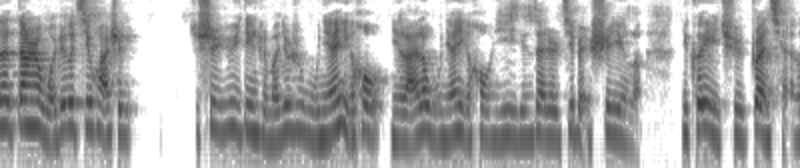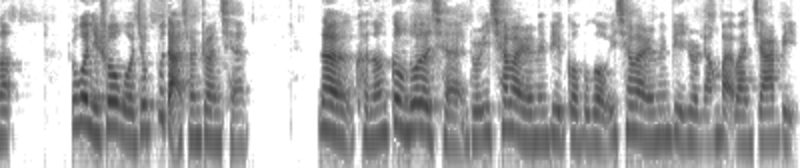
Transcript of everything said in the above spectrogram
那当然我这个计划是是预定什么？就是五年以后你来了，五年以后你已经在这基本适应了，你可以去赚钱了。如果你说我就不打算赚钱。那可能更多的钱，比如一千万人民币够不够？一千万人民币就是两百万加币。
